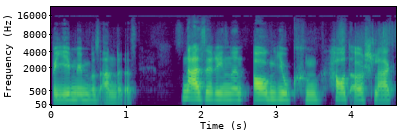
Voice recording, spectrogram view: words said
Bei jedem eben was anderes. Naserinnen, Augenjucken, Hautausschlag,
